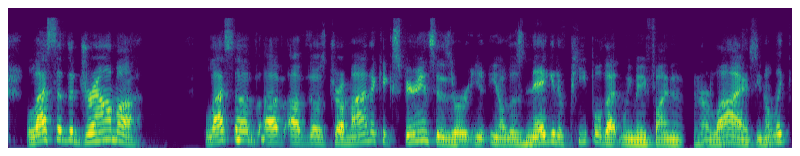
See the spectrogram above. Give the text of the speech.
less of the drama, less of, of, of those dramatic experiences or, you know, those negative people that we may find in, in our lives, you know, like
